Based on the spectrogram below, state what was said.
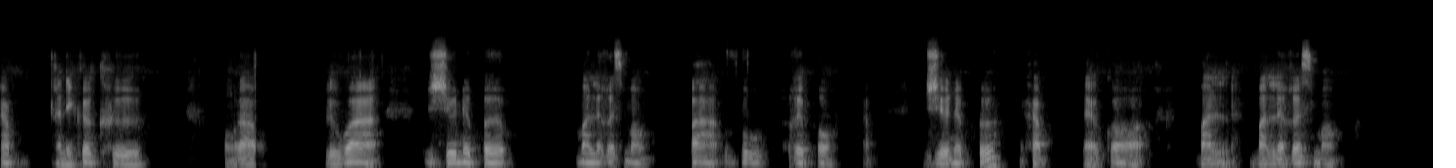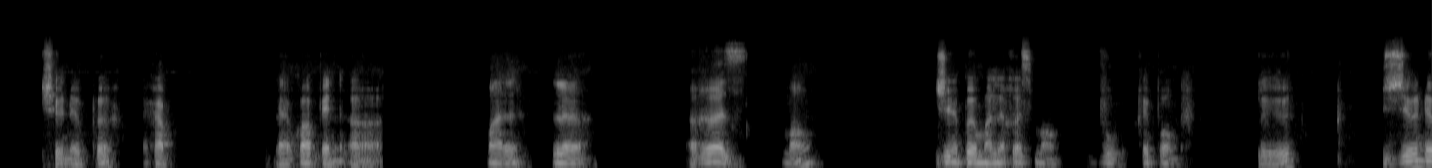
ครับ อันนี้ก็คือของเรา หรือว่า je ne peux malheureusement pas vous répondre ครับ je ne peux นะครับ แล้วก็ mal malheureusement je ne peux นะครับ แล้วก็เป็นเอ่อ malheureusement je ne peux malheureusement vous répondre หรือ je ne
